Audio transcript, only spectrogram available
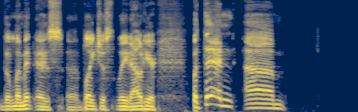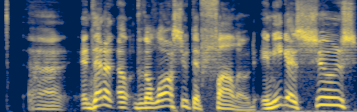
the limit, as uh, Blake just laid out here. But then. Um, uh, and then uh, uh, the lawsuit that followed. Iniguez sues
